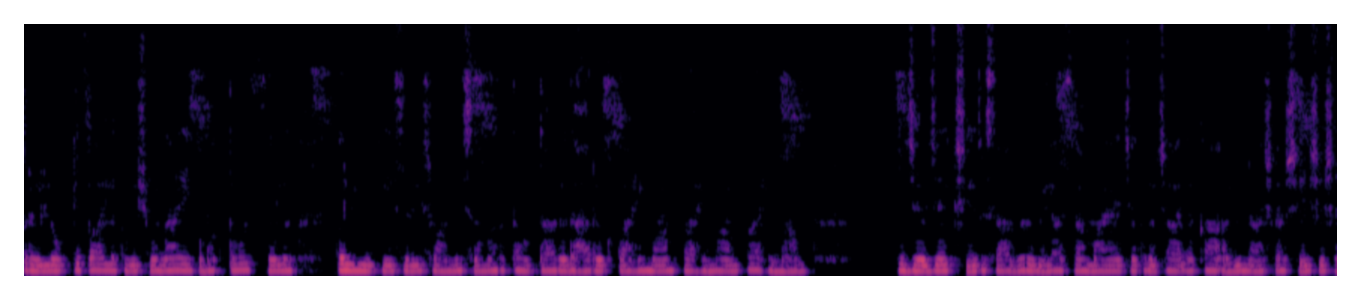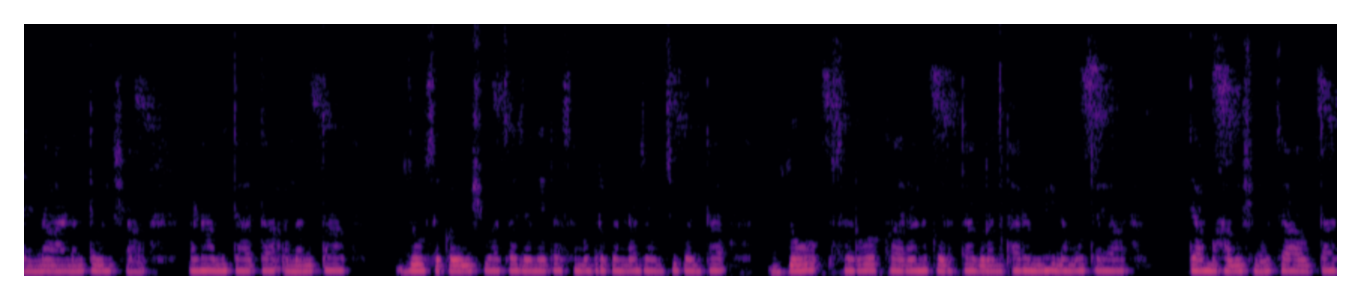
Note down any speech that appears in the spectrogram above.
त्रैलोक्यपालक विश्वनायक भक्तवत्सल कलियुगे श्री स्वामी समर्थ अवतार धारक पाहि माम पाहि माम पाहि माम। जय जय क्षीरसागर विलासा मायाचक्र चालका अविनाशा शेषशयना अनंत विशा अनामिताता अनंता जो सकळ विश्वाचा जनेता समुद्रकन्या ज्यांची कंथा जो सर्व कारण करता ग्रंथारंभी नमोतया त्या महाविष्णूचा अवतार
